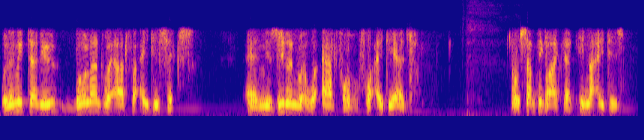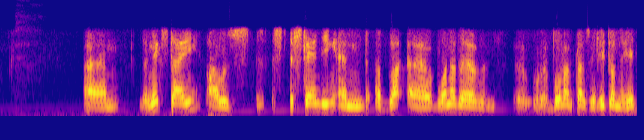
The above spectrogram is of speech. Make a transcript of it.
Well, let me tell you, Boland were out for 86 and New Zealand were, were out for, for 88 or something like that in the 80s. Um, the next day, I was standing, and a uh, one of the uh, Boland players got hit on the head,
